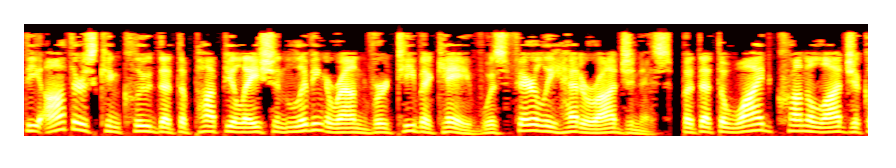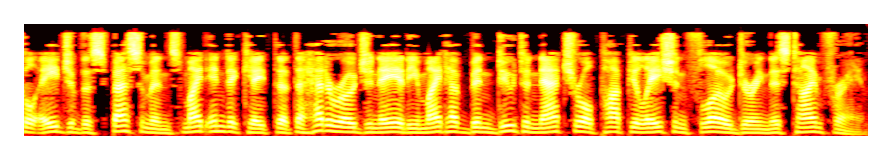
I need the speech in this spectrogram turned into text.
The authors conclude that the population living around Verteba cave was fairly heterogeneous, but that the wide chronological age of the specimens might indicate that the heterogeneity might have been due to natural population flow during this timeframe.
